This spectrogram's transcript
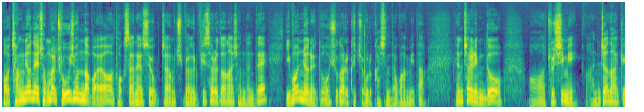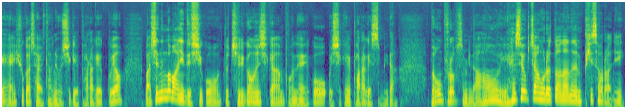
어, 작년에 정말 좋으셨나봐요. 덕산 해수욕장 주변으로 피서를 떠나셨는데, 이번 연에도 휴가를 그쪽으로 가신다고 합니다. 현철 님도, 어, 조심히, 안전하게 휴가 잘 다녀오시길 바라겠고요. 맛있는 거 많이 드시고, 또 즐거운 시간 보내고 오시길 바라겠습니다. 너무 부럽습니다. 아우, 해수욕장으로 떠나는 피서라니.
